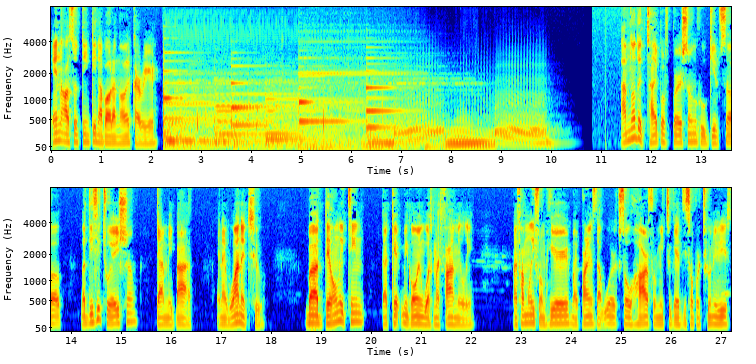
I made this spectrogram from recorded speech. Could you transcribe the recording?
and also thinking about another career. I'm not the type of person who gives up, but this situation got me bad, and I wanted to. But the only thing that kept me going was my family. My family from here, my parents that worked so hard for me to get these opportunities,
